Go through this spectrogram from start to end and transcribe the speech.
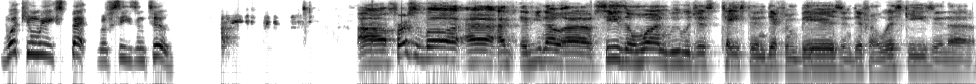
what can we expect with season two? Uh, first of all, uh, if you know, uh, season one, we were just tasting different beers and different whiskeys and uh,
